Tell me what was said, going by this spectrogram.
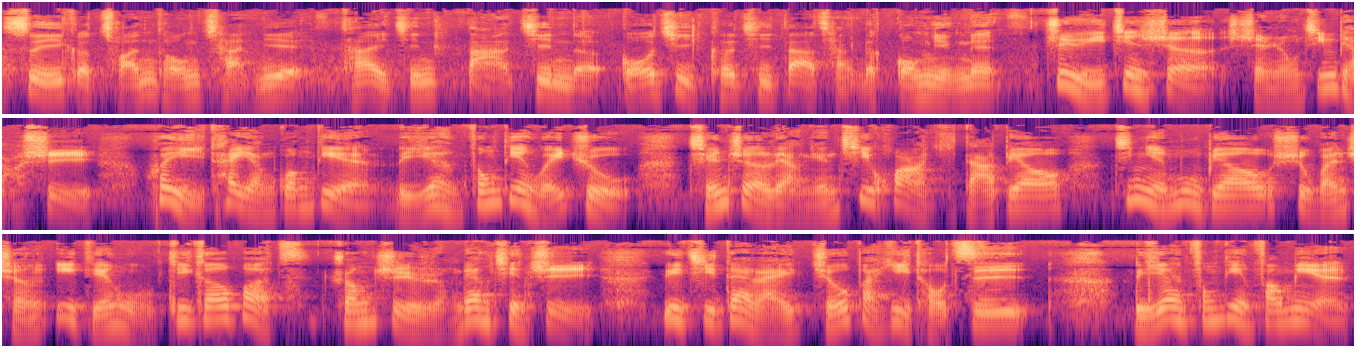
是一个传统产业，它已经打进了国际科技大厂的供应链。至于建设，沈荣金表示，会以太阳光电、离岸风电为主，前者两年计划已达标，今年目标是完成一点五 Gigawatt 装置容量建制，预计带来九百亿投资。离岸风电方面，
